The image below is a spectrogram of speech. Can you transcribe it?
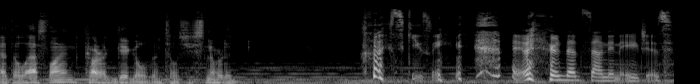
At the last line, Kara giggled until she snorted. Excuse me. I haven't heard that sound in ages.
